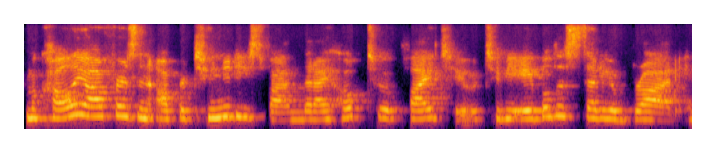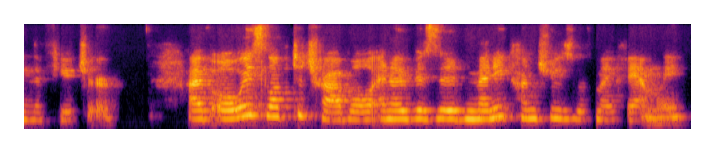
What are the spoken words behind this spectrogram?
Macaulay offers an opportunities fund that I hope to apply to to be able to study abroad in the future. I've always loved to travel and I've visited many countries with my family.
